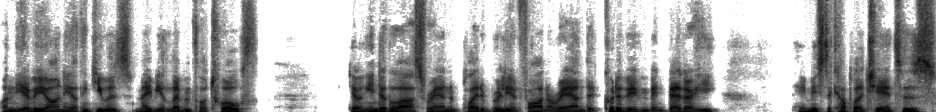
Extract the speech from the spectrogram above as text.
won the Evian. I think he was maybe 11th or 12th going into the last round and played a brilliant final round that could have even been better. He he missed a couple of chances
